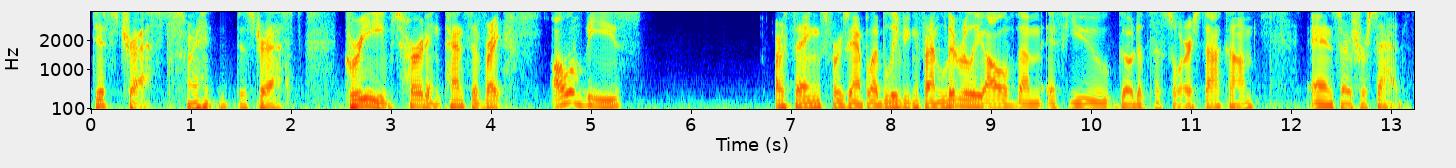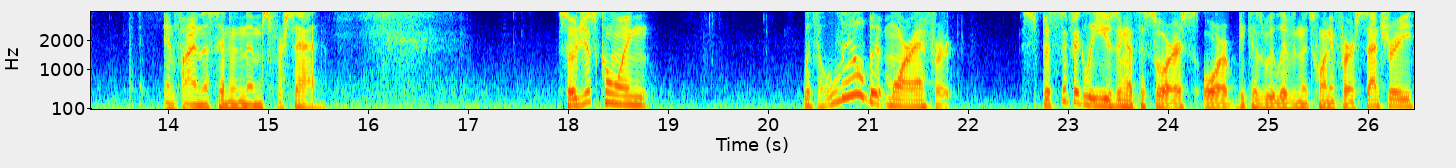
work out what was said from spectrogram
distressed, right? Distressed, grieved, hurting, pensive, right? All of these are things, for example, I believe you can find literally all of them if you go to thesaurus.com and search for sad and find the synonyms for sad. So just going with a little bit more effort, specifically using a thesaurus, or because we live in the 21st century,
